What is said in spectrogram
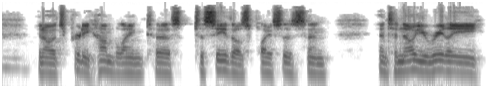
you know, it's pretty humbling to, to see those places and, and to know you really,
